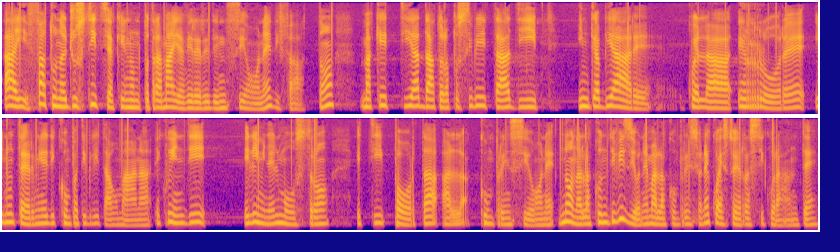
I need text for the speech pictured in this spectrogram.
hai fatto una giustizia che non potrà mai avere redenzione di fatto, ma che ti ha dato la possibilità di ingabbiare quell'errore in un termine di compatibilità umana e quindi elimina il mostro e ti porta alla comprensione, non alla condivisione ma alla comprensione. Questo è rassicurante.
